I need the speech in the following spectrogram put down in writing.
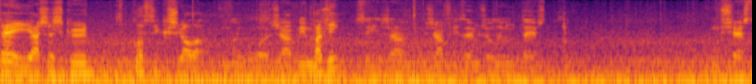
e. É, e achas que consigo chegar lá? Na boa, já vimos. Está aqui? Sim, já, já fizemos ali um teste com excesso,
